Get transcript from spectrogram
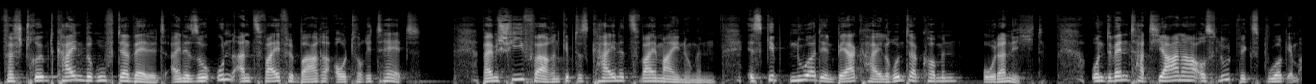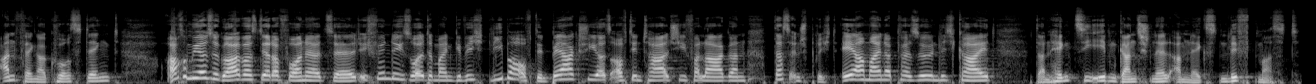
verströmt kein Beruf der Welt eine so unanzweifelbare Autorität. Beim Skifahren gibt es keine zwei Meinungen. Es gibt nur den Berg heil runterkommen oder nicht. Und wenn Tatjana aus Ludwigsburg im Anfängerkurs denkt, ach mir ist egal, was der da vorne erzählt, ich finde, ich sollte mein Gewicht lieber auf den Bergski als auf den Talski verlagern, das entspricht eher meiner Persönlichkeit, dann hängt sie eben ganz schnell am nächsten Liftmast,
